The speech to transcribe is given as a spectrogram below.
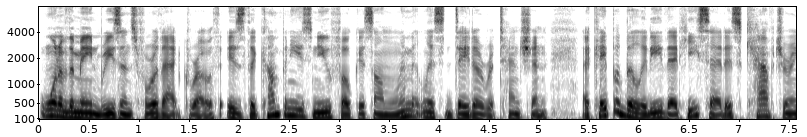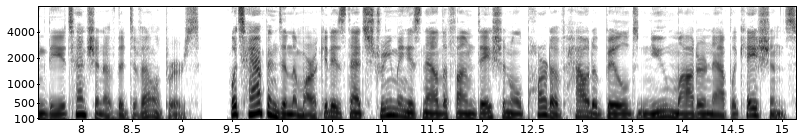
One of the main reasons for that growth is the company's new focus on limitless data retention, a capability that he said is capturing the attention of the developers. What's happened in the market is that streaming is now the foundational part of how to build new modern applications.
